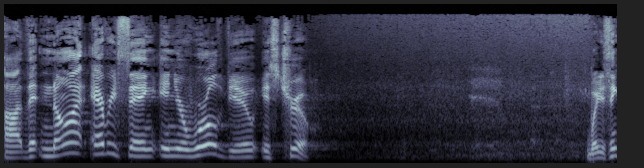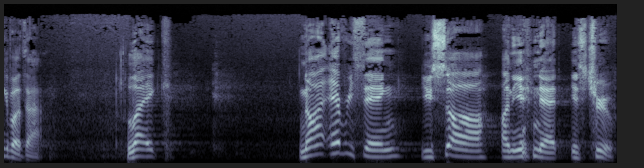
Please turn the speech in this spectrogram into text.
uh, that not everything in your worldview is true. What do you think about that? Like, not everything you saw on the internet is true.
